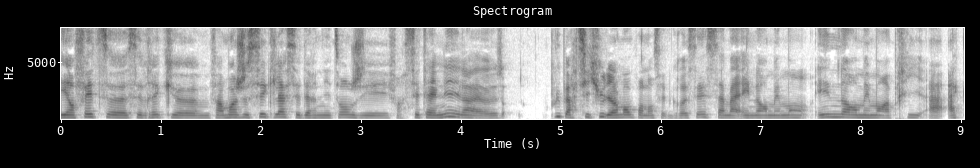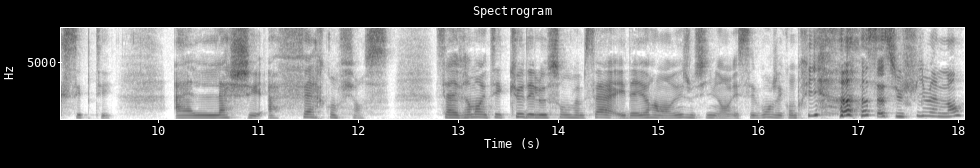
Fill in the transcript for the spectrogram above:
Et en fait, euh, c'est vrai que, enfin, moi, je sais que là, ces derniers temps, j'ai, enfin, cette année, euh, plus particulièrement pendant cette grossesse, ça m'a énormément, énormément appris à accepter, à lâcher, à faire confiance. Ça a vraiment été que des leçons comme ça. Et d'ailleurs, à un moment donné, je me suis dit, non, mais c'est bon, j'ai compris, ça suffit maintenant.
